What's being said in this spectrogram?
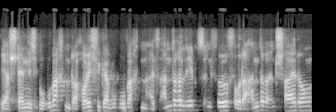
ja, ständig beobachten oder häufiger beobachten als andere Lebensentwürfe oder andere Entscheidungen.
